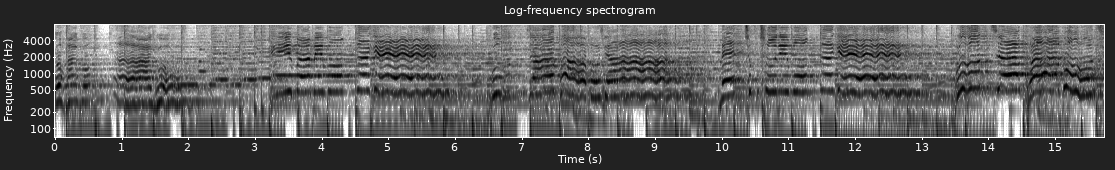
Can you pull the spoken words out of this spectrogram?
하고 하고 이 밤이 못 가게 붙잡아보자 내 청춘이 못 가게 붙잡아보자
